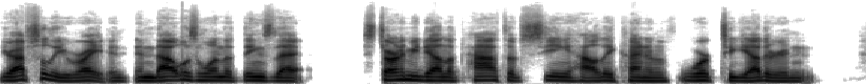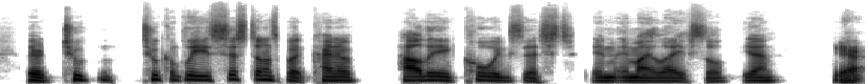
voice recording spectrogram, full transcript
you're absolutely right. And, and that was one of the things that started me down the path of seeing how they kind of work together. And they're two two complete systems, but kind of how they coexist in, in my life. So yeah. Yeah,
